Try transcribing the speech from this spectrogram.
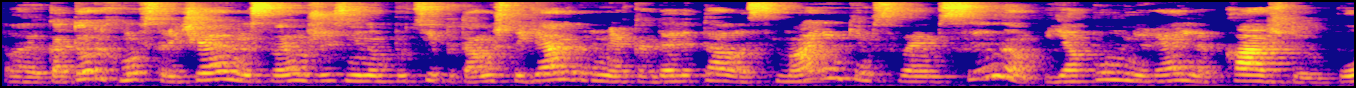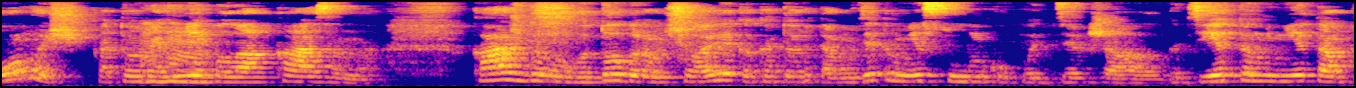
которых мы встречаем на своем жизненном пути. Потому что я, например, когда летала с маленьким своим сыном, я помню реально каждую помощь, которая mm-hmm. мне была оказана каждого вот доброго человека, который там где-то мне сумку поддержал, где-то мне там,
